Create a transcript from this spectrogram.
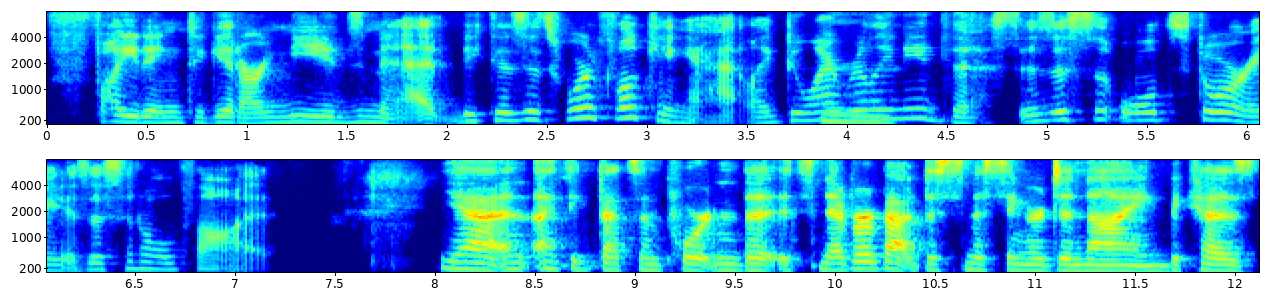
fighting to get our needs met because it's worth looking at. Like, do I really mm. need this? Is this an old story? Is this an old thought? Yeah. And I think that's important that it's never about dismissing or denying because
